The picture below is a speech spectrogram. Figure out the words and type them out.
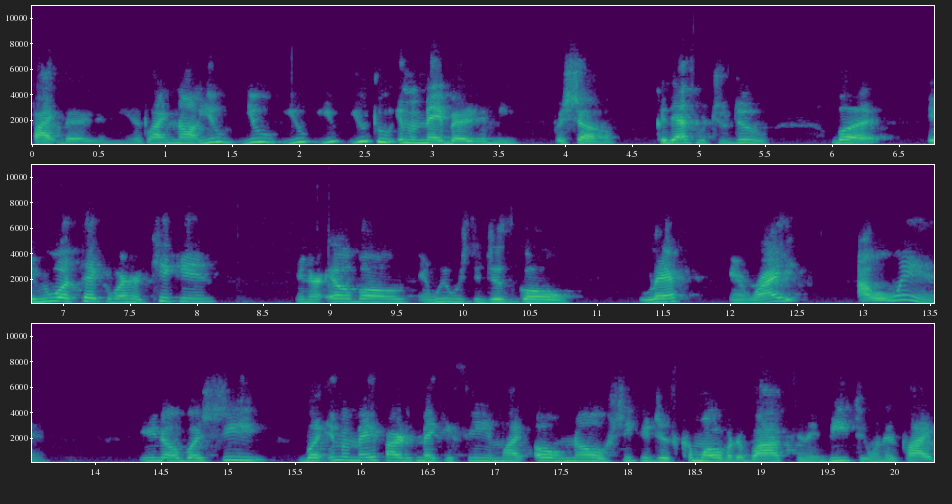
fight better than me. It's like, no, you you you you you do MMA better than me for sure, cause that's what you do. But if you want to take away her kicking and her elbows, and we was to just go left and right, I will win. You know, but she, but MMA fighters make it seem like, oh no, she could just come over to boxing and beat you, and it's like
